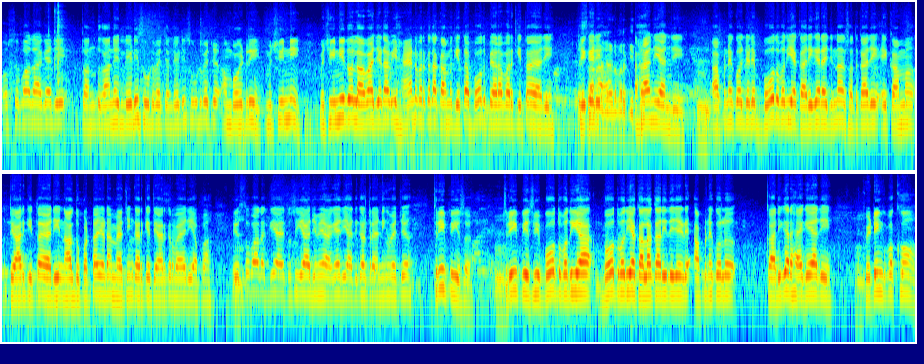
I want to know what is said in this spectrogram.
ਉਸ ਤੋਂ ਬਾਅਦ ਆ ਗਿਆ ਜੀ ਤੁਹਾਨੂੰ ਦੁਕਾਨੇ ਲੇਡੀ ਸੂਟ ਵਿੱਚ ਲੇਡੀ ਸੂਟ ਵਿੱਚ ਐਮਬੋਇਡਰੀ ਮਸ਼ੀਨੀ ਮਸ਼ੀਨੀ ਤੋਂ ਇਲਾਵਾ ਜਿਹੜਾ ਵੀ ਹੈਂਡ ਵਰਕ ਦਾ ਕੰਮ ਕੀਤਾ ਬਹੁਤ ਪਿਆਰਾ ਵਰਕ ਕੀਤਾ ਹੋਇਆ ਜੀ। ਠੀਕ ਹੈ ਜੀ? ਹੈਂਡ ਵਰਕ ਕੀਤਾ। ਹਾਂਜੀ ਹਾਂਜੀ। ਆਪਣੇ ਕੋਲ ਜਿਹੜੇ ਬਹੁਤ ਵਧੀਆ ਕਾਰੀਗਰ ਹੈ ਜਿਨ੍ਹਾਂ ਸਦਕਾ ਜੀ ਇਹ ਕੰਮ ਤਿਆਰ ਕੀਤਾ ਹੋਇਆ ਜੀ ਨਾਲ ਦੁਪੱਟਾ ਜਿਹੜਾ ਮੈਚਿੰਗ ਕਰਕੇ ਤਿਆਰ ਕਰਵਾਇਆ ਜੀ ਆਪਾਂ। ਇਸ ਤੋਂ ਬਾਅਦ ਅੱਗੇ ਆਏ ਤੁਸੀਂ ਆ ਜਿਵੇਂ ਆ ਗਿਆ ਜੀ ਅੱਜ ਕੱਲ ਟ੍ਰੈਂਡਿੰਗ ਵਿੱਚ 3 ਪੀਸ 3 ਪੀਸ ਵੀ ਬਹੁਤ ਵਧੀਆ ਬਹੁਤ ਵਧੀਆ ਕਲਾਕਾਰੀ ਦੇ ਜਿਹੜੇ ਆਪਣੇ ਕੋਲ ਕਾਰੀਗਰ ਹੈਗੇ ਆ ਜੀ। ਫਿਟਿੰਗ ਪੱਖੋਂ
